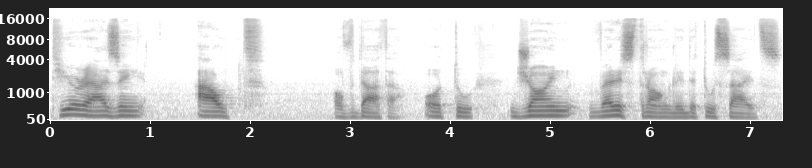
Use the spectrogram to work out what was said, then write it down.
theorizing out of data or to join very strongly the two sides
